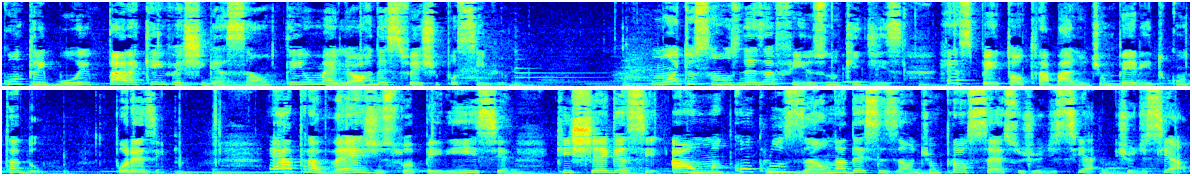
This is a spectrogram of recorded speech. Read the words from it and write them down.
contribui para que a investigação tenha o melhor desfecho possível. Muitos são os desafios no que diz respeito ao trabalho de um perito contador. Por exemplo, é através de sua perícia que chega-se a uma conclusão na decisão de um processo judicial.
